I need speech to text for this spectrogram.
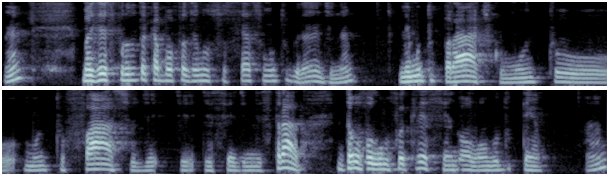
né? Mas esse produto acabou fazendo um sucesso muito grande, né? Ele é muito prático, muito, muito fácil de, de, de ser administrado. Então o volume foi crescendo ao longo do tempo, né?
